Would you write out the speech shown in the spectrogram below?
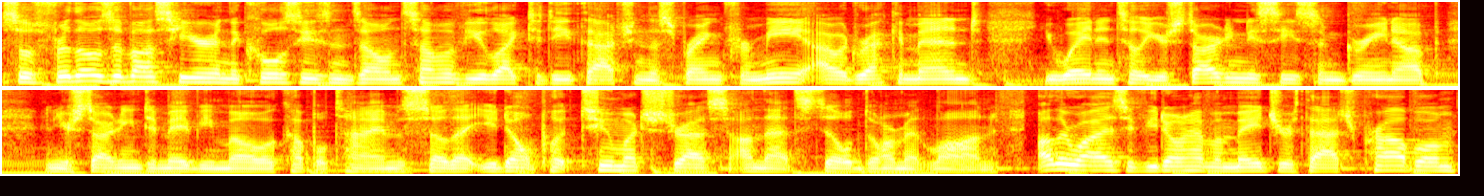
So for those of us here in the cool season zone, some of you like to dethatch in the spring. For me, I would recommend you wait until you're starting to see some green up and you're starting to maybe mow a couple times so that you don't put too much stress on that still dormant lawn. Otherwise, if you don't have a major thatch problem,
